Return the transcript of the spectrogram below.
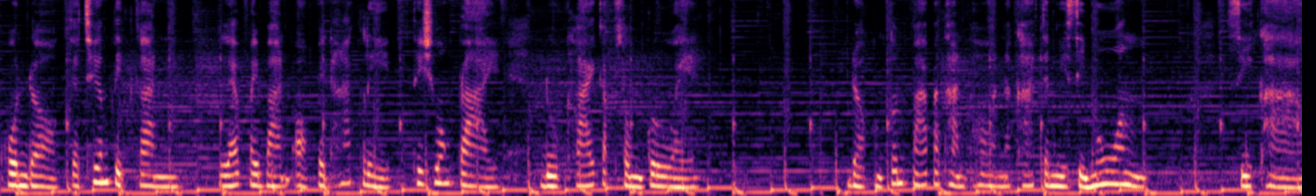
โคนดอกจะเชื่อมติดกัน แล้วไปบานออกเป็นห้ากลีบที่ช่วงปลาย ดูคล้ายกับทรงกลวย ดอกของต้นฟ้าประทานพรนะคะ จะมีสีม่วง สีขาว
